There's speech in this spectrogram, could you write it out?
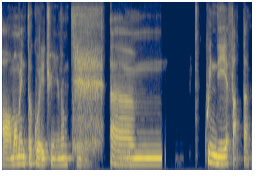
Oh, momento cuoricino. Um, quindi è fatta.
